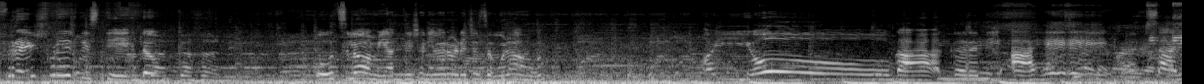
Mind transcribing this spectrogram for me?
फ्रेश फ्रेश दिसते एकदम. पोहोचलो आम्ही. अगदी शनिवार वाड्याच्या जवळ आहोत. अय्यो गा गर्दी आहे. खूप सारी.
